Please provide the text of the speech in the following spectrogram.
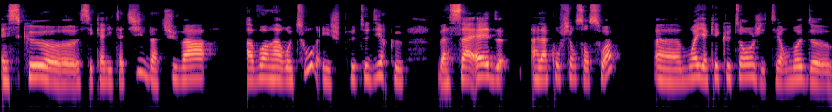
est-ce que c'est qualitatif? Bah tu vas avoir un retour et je peux te dire que bah, ça aide à la confiance en soi. Euh, moi, il y a quelques temps, j'étais en mode euh,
